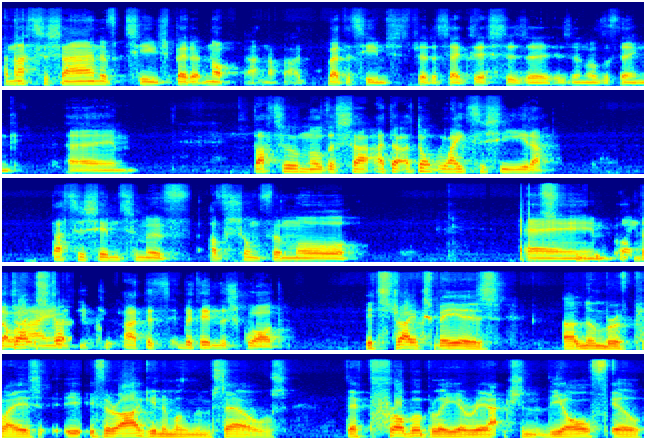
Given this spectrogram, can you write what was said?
And that's a sign of team spirit. Not, not whether team spirit exists is, a, is another thing. Um, that's another side. I don't, I don't like to see that. That's a symptom of of something more um, underlying the, at the, within the squad. it strikes me as a number of players, if they're arguing among themselves, they're probably a reaction that they all feel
